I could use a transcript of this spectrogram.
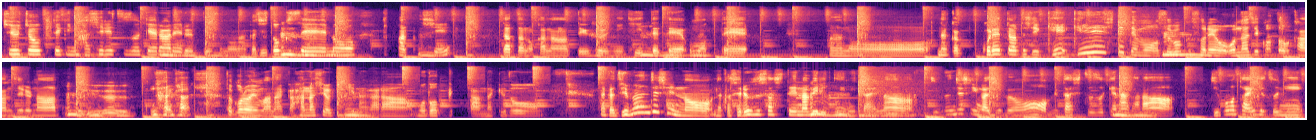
中長期的に走り続けられるっていうそのなんか持続性の話だったのかなっていうふうに聞いてて思って。あのーなんかこれって私経経営しててもすごくそれを同じことを感じるなっていう、なんかところを今なんか話を聞きながら戻ってきたんだけど、なんか自分自身のなんか self sustainability みたいな、自分自身が自分を満たし続けながら、自分を大切に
